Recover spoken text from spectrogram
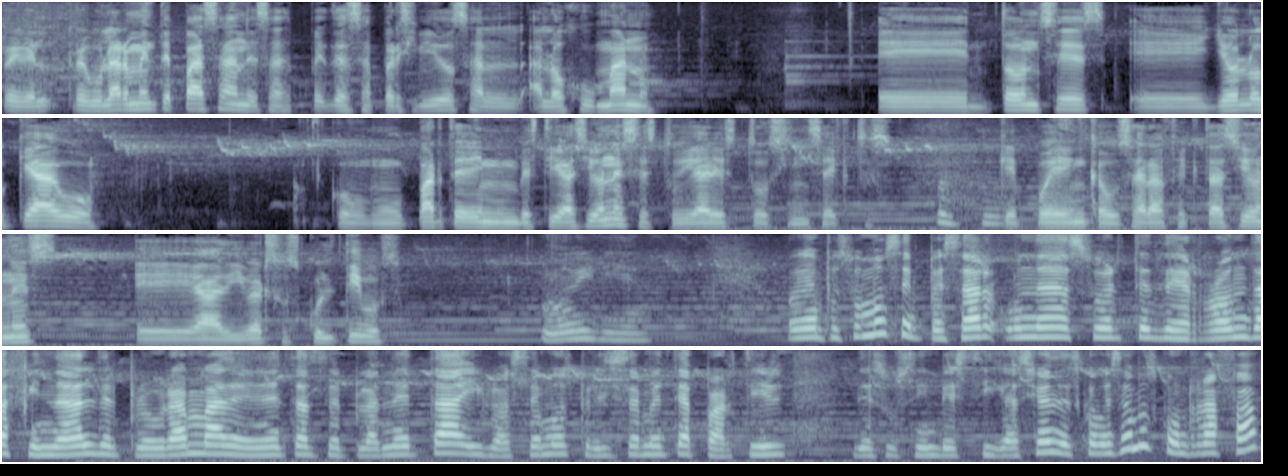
Reg- regularmente pasan desa- desapercibidos al, al ojo humano. Eh, entonces, eh, yo lo que hago como parte de mi investigación es estudiar estos insectos que pueden causar afectaciones eh, a diversos cultivos. Muy bien. Oigan, pues vamos a empezar una suerte de ronda final del programa de Netas del Planeta y lo hacemos precisamente a partir de sus investigaciones. Comenzamos con Rafa,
